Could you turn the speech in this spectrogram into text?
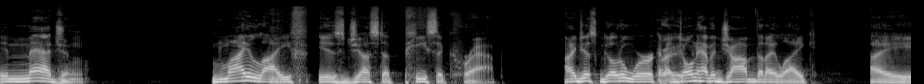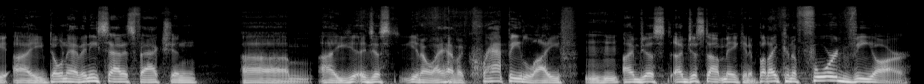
Imagine my life is just a piece of crap. I just go to work. I don't have a job that I like. I I don't have any satisfaction. Um, I I just you know I have a crappy life. I'm just I'm just not making it. But I can afford VR,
